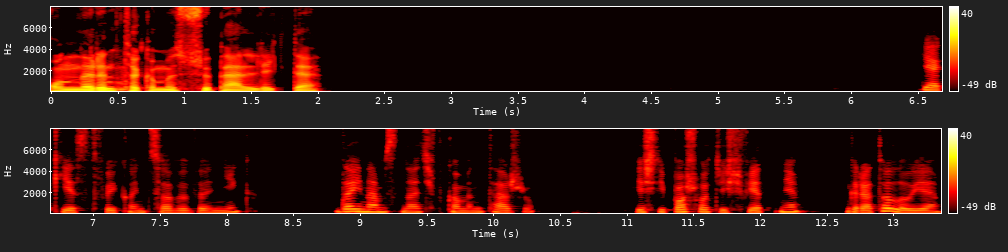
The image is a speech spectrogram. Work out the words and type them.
Onların takımı Süper Lig'de. Jaki jest Twój końcowy wynik? Daj nam znać w komentarzu. Jeśli poszło Ci świetnie, gratuluję.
